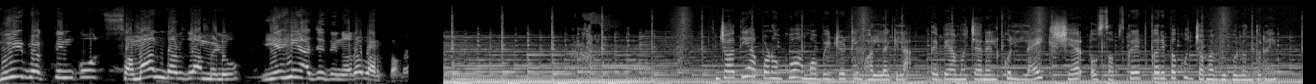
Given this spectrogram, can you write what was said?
दुई व्यक्ति को समान दर्जा मिलू यही आज दिन वार्ता जदि आपण आम भिड्टे भल लगा तेब चेल को लाइक शेयर और सब्सक्राइब करने को जमा भी भूलु ना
